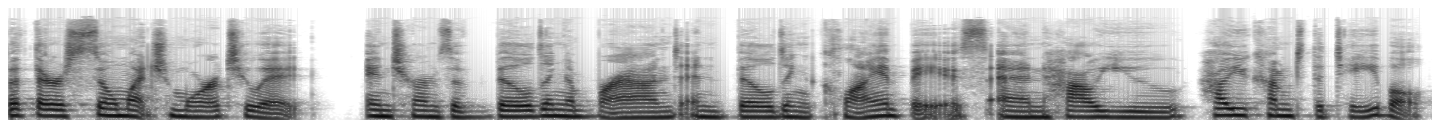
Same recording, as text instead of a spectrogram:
but there's so much more to it in terms of building a brand and building a client base and how you how you come to the table.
